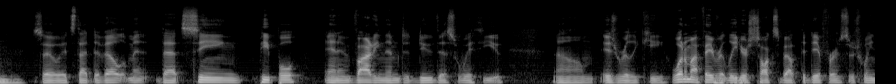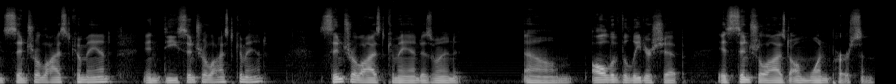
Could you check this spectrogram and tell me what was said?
Mhm. So it's that development, that seeing people and inviting them to do this with you um, is really key. One of my favorite leaders talks about the difference between centralized command and decentralized command. Centralized command is when um, all of the leadership is centralized on one person.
